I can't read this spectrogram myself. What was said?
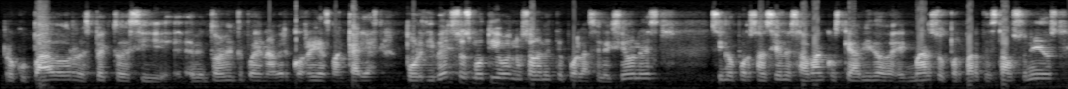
preocupado respecto de si eventualmente pueden haber corridas bancarias por diversos motivos, no solamente por las elecciones, sino por sanciones a bancos que ha habido en marzo por parte de Estados Unidos,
